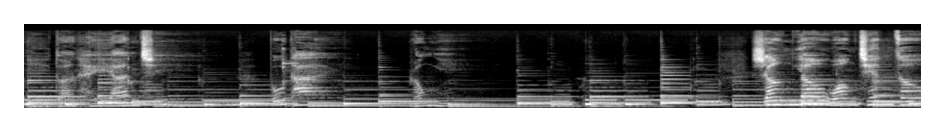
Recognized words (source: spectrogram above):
一段黑暗期，不太容易，想要往前走。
